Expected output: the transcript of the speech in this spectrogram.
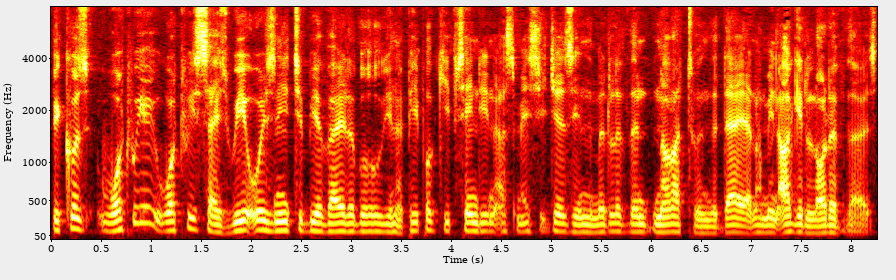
because what we what we say is we always need to be available. You know, people keep sending us messages in the middle of the night or in the day, and I mean, I get a lot of those.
